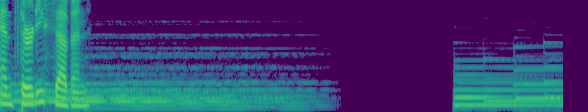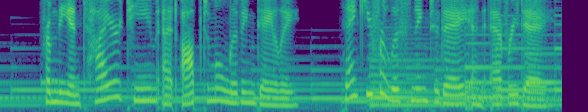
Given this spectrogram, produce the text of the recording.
and 37. From the entire team at Optimal Living Daily, thank you for listening today and every day.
